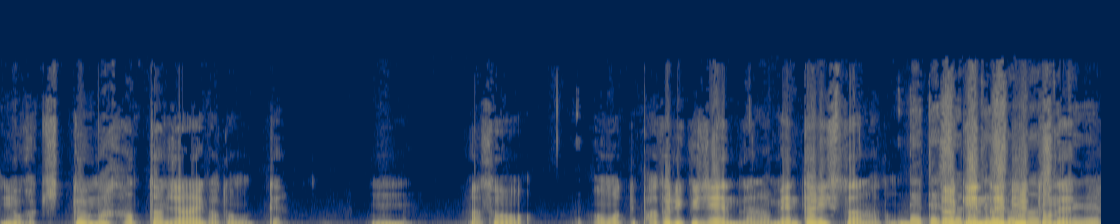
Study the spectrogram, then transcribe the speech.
のがきっとうまかったんじゃないかと思って。うん。まあそう思って、パトリック・ジェーンだな、メンタリストだなと思って。だいた現代で言うとね、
